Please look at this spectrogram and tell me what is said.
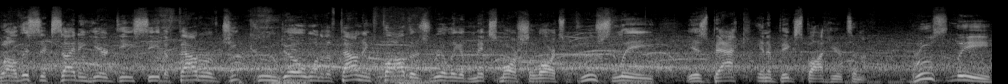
Well, this is exciting here, DC. The founder of Jeet Kune Do, one of the founding fathers, really, of mixed martial arts, Bruce Lee, is back in a big spot here tonight. Bruce Lee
